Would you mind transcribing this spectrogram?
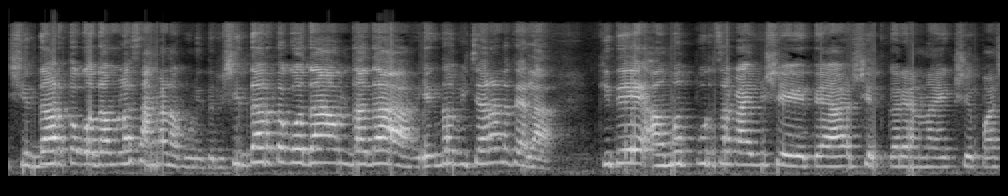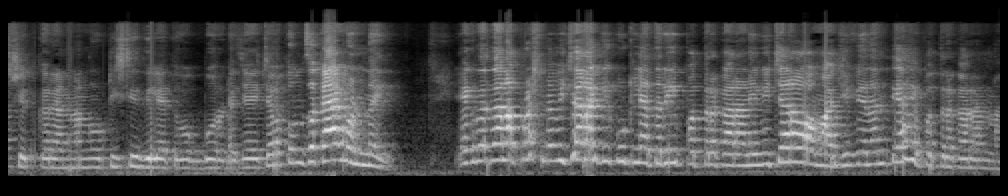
सिद्धार्थ गोदामला सांगा ना कुणीतरी. सिद्धार्थ गोदाम दादा एकदा विचारा ना त्याला. की ते अहमदपूरचा काय विषय त्या शेतकऱ्यांना एकशे पाच शेतकऱ्यांना नोटीसी दिल्यात बोर्डाच्या याच्यावर. तुमचं काय म्हणणं आहे? एकदा त्याला प्रश्न विचारा की कुठल्या तरी पत्रकाराने विचारावा. माझी विनंती आहे पत्रकारांना.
